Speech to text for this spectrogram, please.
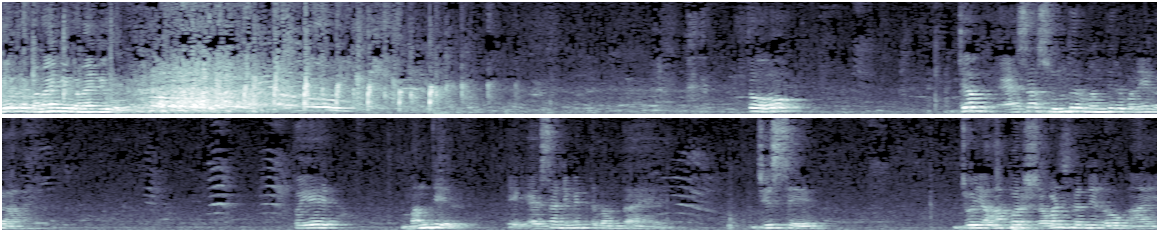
बोल रहे रहे बनाएँगे बनाएँगे बोल तो जब ऐसा सुंदर मंदिर बनेगा तो ये मंदिर एक ऐसा निमित्त बनता है जिससे जो यहाँ पर श्रवण करने लोग आए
